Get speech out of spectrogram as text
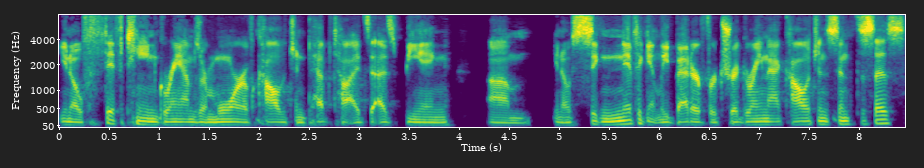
you know 15 grams or more of collagen peptides as being um, you know significantly better for triggering that collagen synthesis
